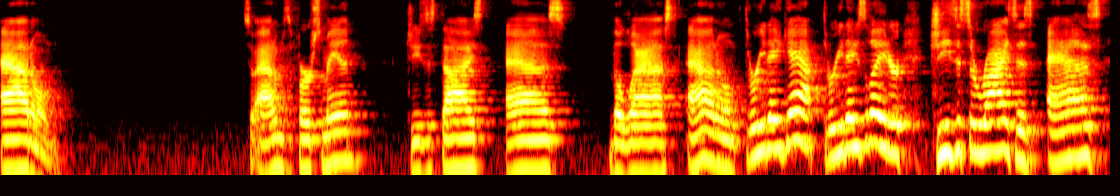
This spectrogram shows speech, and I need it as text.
Adam. So Adam's the first man, Jesus dies as the last Adam. Three day gap, three days later, Jesus arises as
